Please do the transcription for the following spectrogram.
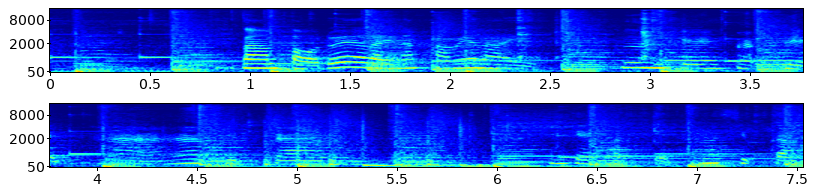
ๆตามต่อด้วยอะไรนะคะแม่ไรเครื่องแกงผัดเผ็ดค่ะ50 กรัมน้ำแกงผัดเผ็ด50 กรัม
